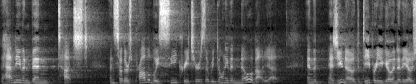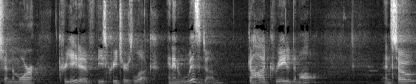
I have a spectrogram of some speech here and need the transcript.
that haven't even been touched. And so there's probably sea creatures that we don't even know about yet. And the, as you know, the deeper you go into the ocean, the more creative these creatures look. And in wisdom, God created them all. And so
